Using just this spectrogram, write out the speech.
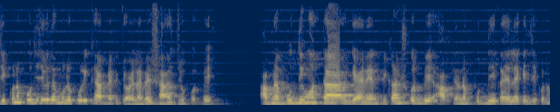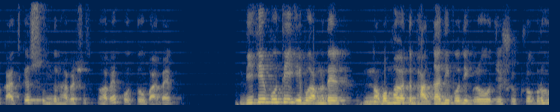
যে কোনো প্রতিযোগিতামূলক পরীক্ষায় আপনাকে জয়লাভে সাহায্য করবে। আপনার বুদ্ধিমত্তা, জ্ঞানের বিকাশ করবে আপনি আপনার বুদ্ধি কাজে লাগে যে কোনো কাজকে সুন্দরভাবে, সুস্থভাবে করতেও পারবেন। দ্বিতীয় পতি এবং আপনাদের নবম ভাবে অর্থাৎ ভাগ্যাধিপতি গ্রহ হচ্ছে শুক্র গ্রহ।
